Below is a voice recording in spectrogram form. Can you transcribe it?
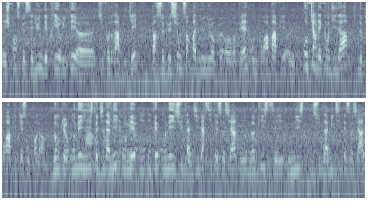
Et je pense que c'est l'une des priorités qu'il faudrait appliquer parce que si on ne sort pas de l'Union Européenne, on ne pourra pas appliquer, euh, aucun des candidats ne pourra appliquer son programme. Donc euh, on est une ah, liste dynamique, on est, on, fait, on est issu de la diversité sociale, notre liste c'est une liste issue de la mixité sociale,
